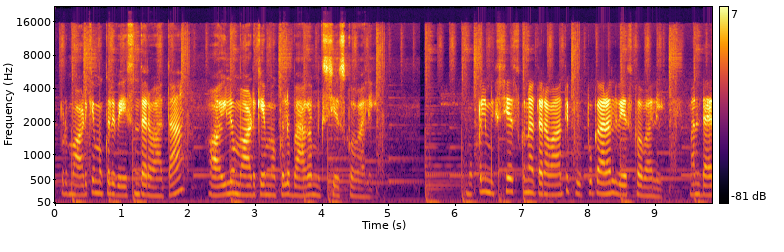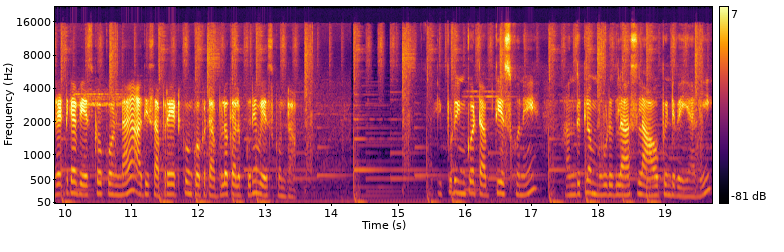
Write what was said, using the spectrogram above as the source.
ఇప్పుడు మామిడికాయ ముక్కలు వేసిన తర్వాత ఆయిల్ మామిడికాయ ముక్కలు బాగా మిక్స్ చేసుకోవాలి. ముక్కలు మిక్స్ చేసుకున్న తర్వాత ఇప్పుడు ఉప్పు కారాలు వేసుకోవాలి. మనం డైరెక్ట్గా వేసుకోకుండా అది సపరేట్గా ఇంకొక టబ్లో కలుపుకొని వేసుకుంటాం. ఇప్పుడు ఇంకో టబ్ తీసుకుని అందులో మూడు గ్లాసుల ఆవు పిండి వేయాలి.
